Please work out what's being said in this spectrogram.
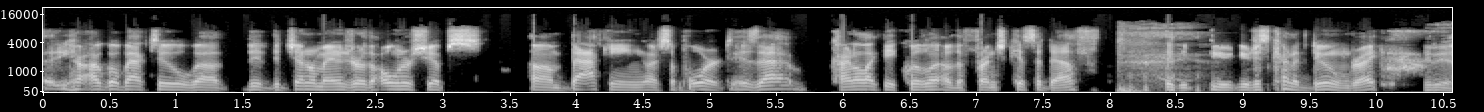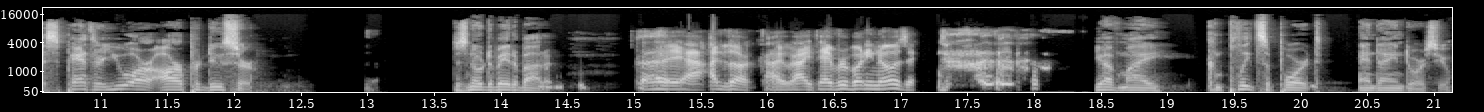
uh, I'll go back to uh, the, the general manager, the ownership's um, backing or support. Is that kind of like the equivalent of the French kiss of death? like you, you're just kind of doomed, right? It is. Panther, you are our producer. There's no debate about it. Uh, I, look, I, I, everybody knows it. you have my complete support, and I endorse you.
